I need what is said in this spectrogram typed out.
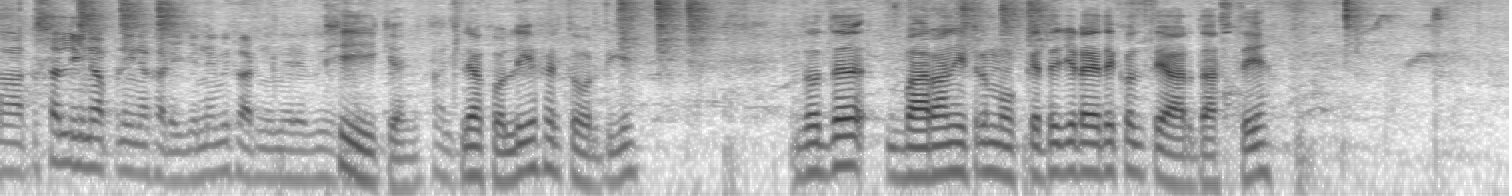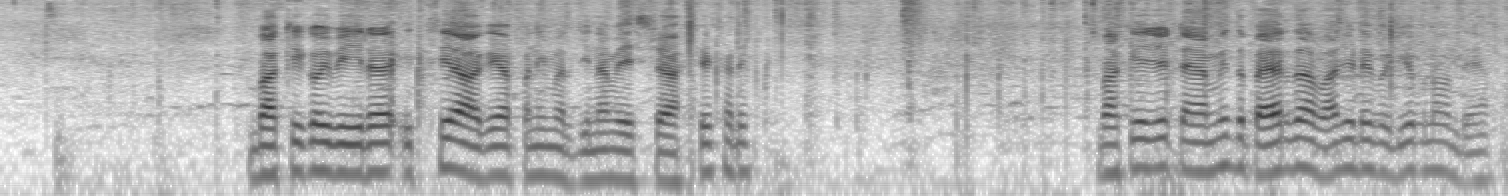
ਹਾਂ ਤਸੱਲੀ ਨਾਲ ਆਪਣੀ ਨਾ ਖੜੀ ਜਿੰਨੇ ਵੀ ਖੜਨੀ ਮੇਰੇ ਵੀਰ। ਠੀਕ ਹੈ ਜੀ। ਲਿਆ ਖੋਲੀਏ ਫਿਰ ਤੋਰ ਦਈਏ। ਦੁੱਧ 12 ਲੀਟਰ ਮੌਕੇ ਤੇ ਜਿਹੜਾ ਇਹਦੇ ਕੋਲ ਤਿਆਰ ਦੱਸਦੇ ਆ। ਬਾਕੀ ਕੋਈ ਵੀਰ ਇੱਥੇ ਆ ਕੇ ਆਪਣੀ ਮਰਜ਼ੀ ਨਾਲ ਵੇਚ ਚਾਹ ਕੇ ਖੜੇ। ਬਾਕੀ ਜੇ ਟਾਈਮ ਵੀ ਦੁਪਹਿਰ ਦਾ ਵਾ ਜਿਹੜੇ ਵੀਡੀਓ ਬਣਾਉਂਦੇ ਆ ਆਪਾਂ।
